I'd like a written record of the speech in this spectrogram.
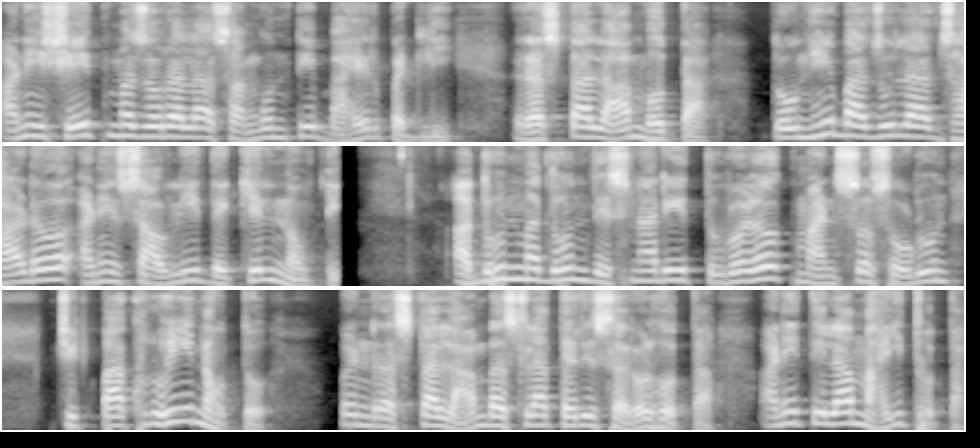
आणि शेतमजुराला सांगून ती बाहेर पडली. रस्ता लांब होता. दोन्ही बाजूला झाडं आणि सावली देखील नव्हती. अधूनमधून दिसणारी तुरळक माणसं सोडून चिटपाखरूही नव्हतं. पण रस्ता लांब असला तरी सरळ होता आणि तिला माहीत होता.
